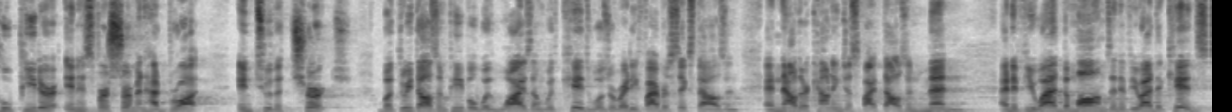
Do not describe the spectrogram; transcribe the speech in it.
who Peter, in his first sermon, had brought into the church, but 3,000 people with wives and with kids was already five or 6,000. And now they're counting just 5,000 men. And if you add the moms and if you add the kids,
